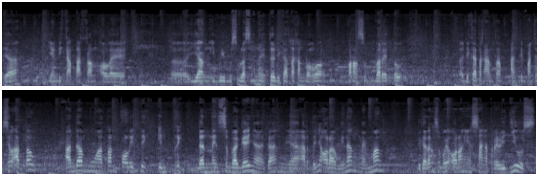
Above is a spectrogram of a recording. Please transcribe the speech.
ya yang dikatakan oleh eh, yang ibu-ibu sebelah sana itu dikatakan bahwa orang Sumbar itu eh, dikatakan anti Pancasila atau ada muatan politik intrik dan lain sebagainya kan? Yang artinya orang Minang memang dikatakan sebagai orang yang sangat religius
